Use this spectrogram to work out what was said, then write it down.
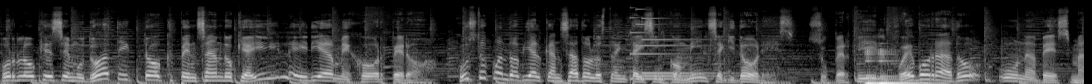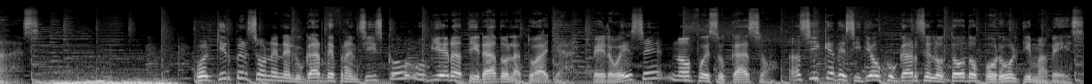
por lo que se mudó a TikTok pensando que ahí le iría mejor, pero justo cuando había alcanzado los 35 mil seguidores, su perfil fue borrado una vez más. Cualquier persona en el lugar de Francisco hubiera tirado la toalla, pero ese no fue su caso, así que decidió jugárselo todo por última vez,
